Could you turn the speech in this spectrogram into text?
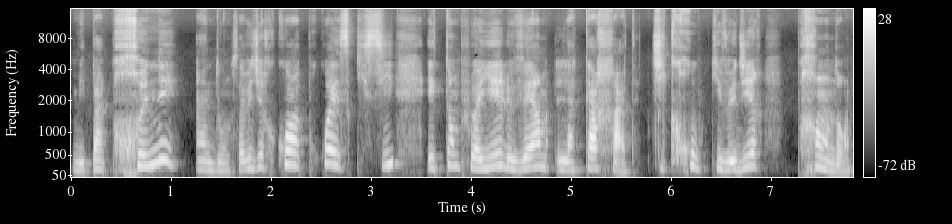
mais pas prenez un don. Ça veut dire quoi? Pourquoi est-ce qu'ici est employé le verbe la kachat, tikrou, qui veut dire prendre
